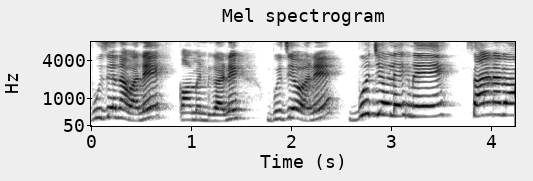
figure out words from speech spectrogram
बुझेन भने कमेन्ट गर्ने बुझ्यो भने बुझ्यो लेख्ने। साइनरा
